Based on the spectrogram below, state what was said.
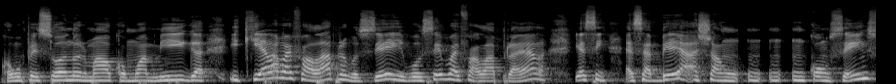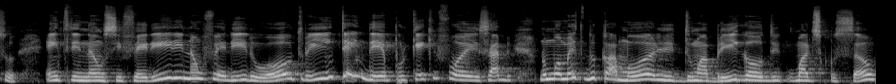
Como pessoa normal, como amiga, e que ela vai falar pra você e você vai falar pra ela. E assim, é saber achar um, um- um- consenso entre não se ferir e não ferir o outro e entender por que que foi, sabe? No momento do clamor, de uma briga ou de uma discussão,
